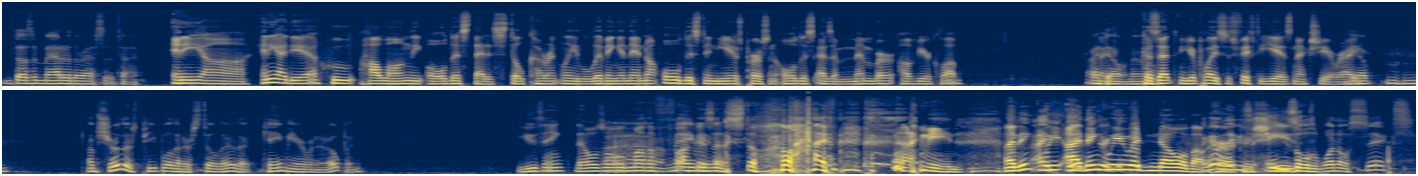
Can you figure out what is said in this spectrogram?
it doesn't matter the rest of the time. Any uh any idea who how long the oldest that is still currently living in there? Not oldest in years person, oldest as a member of your club. I don't know because that your place is fifty years next year, right? Yep. Mm-hmm. I'm sure there's people that are still there that came here when it opened. You think those old Uh, motherfuckers are still alive? I mean, I think I we I think think we would know about I got her because she's Hazel's 106,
